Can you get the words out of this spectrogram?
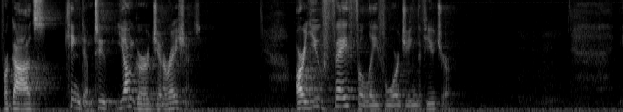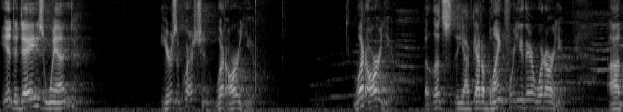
for God's kingdom to younger generations? Are you faithfully forging the future? In today's wind, here's a question What are you? What are you? Uh, let's, I've got a blank for you there. What are you? Um,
